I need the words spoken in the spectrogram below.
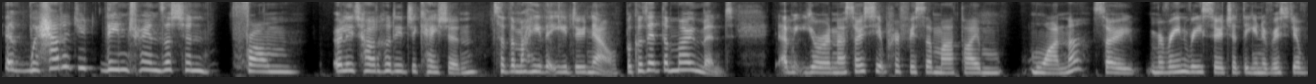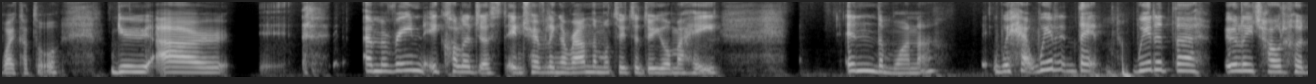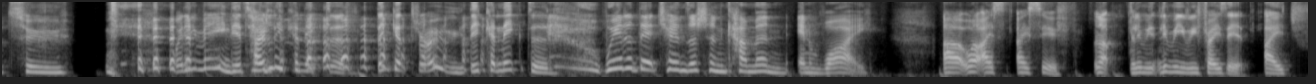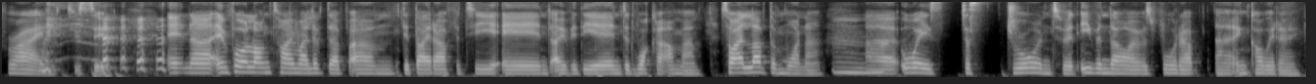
Uh, how did you then transition from early childhood education to the mahi that you do now? Because at the moment, I mean, you're an associate professor Mātai Moana, so marine research at the University of Waikato. You are a marine ecologist and travelling around the motu to do your mahi in the moana. Where, where did that? Where did the early childhood to what do you mean? They're totally connected. Think it through. They're connected. Where did that transition come in and why? Uh, well, I, I surf. No, let me let me rephrase it. I try to surf, and uh, and for a long time I lived up um, the Tairāwhiti and over there and did waka ama. So I loved the moana. Mm. Uh, always just drawn to it, even though I was brought up uh, in Kawerau.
